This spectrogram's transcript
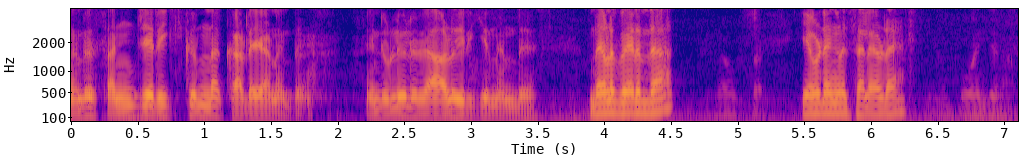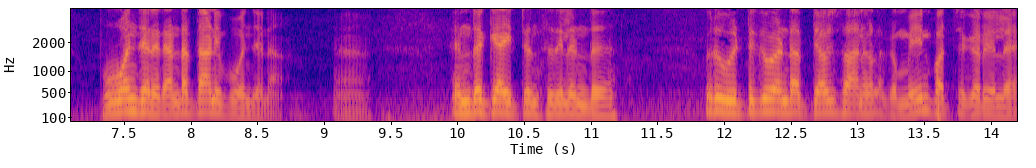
ഒരു സഞ്ചരിക്കുന്ന കടയാണിത്. അതിന്റെ ഉള്ളിൽ ഒരാൾ ഇരിക്കുന്നുണ്ട്. നിങ്ങളുടെ പേരെന്താ? എവിടെ നിങ്ങൾ സ്ഥലം എവിടെ? പൂവഞ്ചന രണ്ടത്താണി പൂവഞ്ചന. എന്തൊക്കെ ഐറ്റംസ് ഇതിലുണ്ട്? ഒരു വീട്ടിൽ വേണ്ട അത്യാവശ്യ സാധനങ്ങളൊക്കെ മെയിൻ പച്ചക്കറി അല്ലേ.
